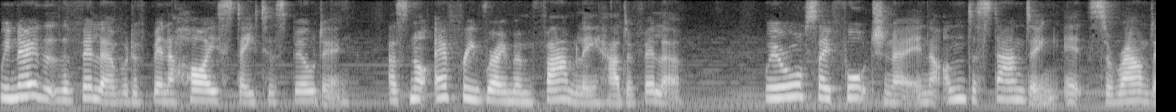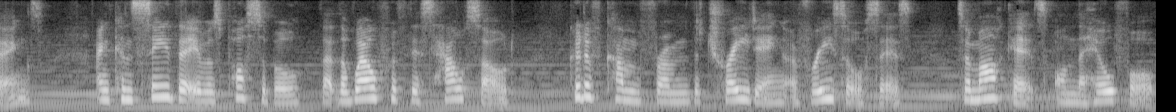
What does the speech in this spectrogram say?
We know that the villa would have been a high status building, as not every Roman family had a villa. We are also fortunate in understanding its surroundings and can see that it was possible that the wealth of this household could have come from the trading of resources to markets on the hill fort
